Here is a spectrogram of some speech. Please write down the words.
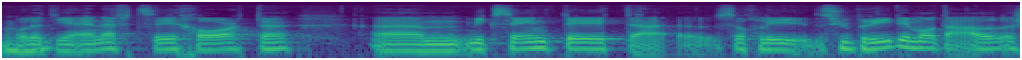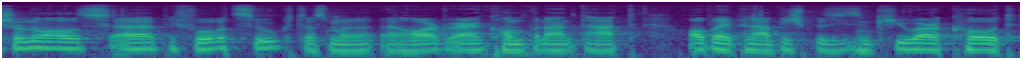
mhm. oder die NFC-Karten. Ähm, wir sehen dort äh, so ein bisschen das hybride Modell schon noch als äh, bevorzugt, dass man eine Hardware-Komponente hat, aber eben auch beispielsweise einen QR-Code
